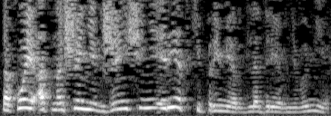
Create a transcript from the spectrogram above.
Такое отношение к женщине редкий пример для древнего мира.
